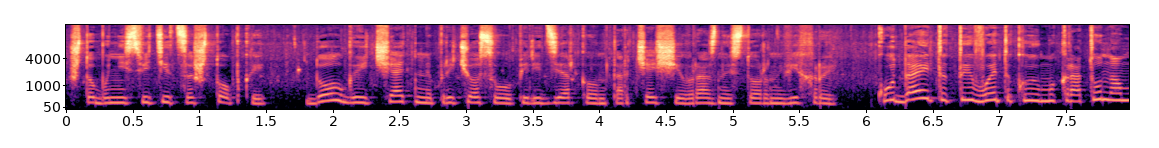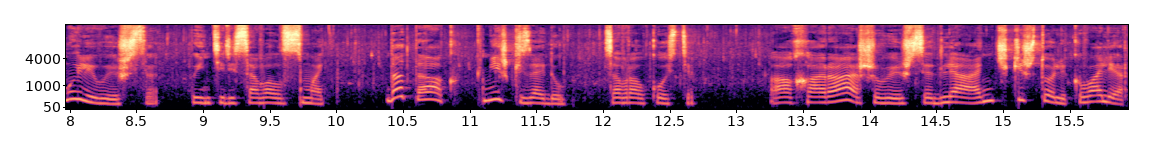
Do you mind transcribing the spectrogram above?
чтобы не светиться штопкой, долго и тщательно причесывал перед зеркалом торчащие в разные стороны вихры. «Куда это ты в этакую мокроту намыливаешься?» – поинтересовалась мать. «Да так, к книжки зайду», — соврал Костя. «Охорашиваешься для Анечки, что ли, кавалер?»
